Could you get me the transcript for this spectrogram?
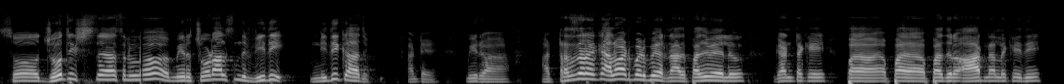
సో జ్యోతిష్ శాస్త్రంలో మీరు చూడాల్సింది విధి నిధి కాదు. అంటే మీరు ఆ- ట్రెజర్కి అలవాటు పడిపోయారు. నాది పదివేలు గంటకి ప ప పది ఆరు నెలలకి ఇది.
